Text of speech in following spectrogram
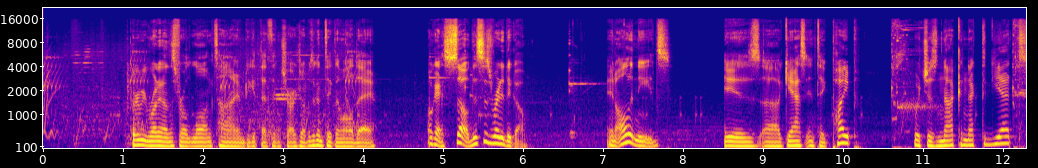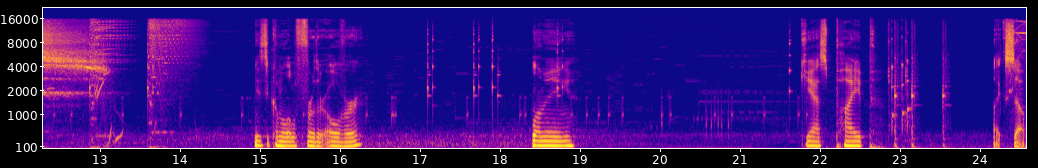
We're gonna be running on this for a long time to get that thing charged up. It's gonna take them all day. Okay, so this is ready to go. And all it needs is a gas intake pipe, which is not connected yet. Needs to come a little further over. Plumbing gas pipe, like so.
